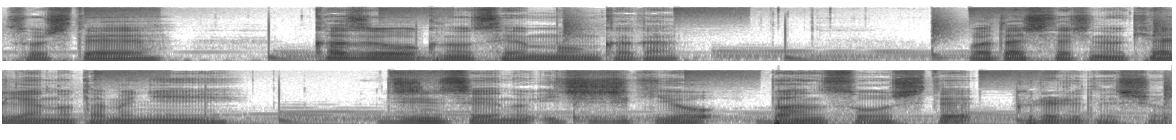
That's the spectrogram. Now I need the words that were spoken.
そして数多くの専門家が私たちのキャリアのために人生の一時期を伴走してくれるでしょう。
